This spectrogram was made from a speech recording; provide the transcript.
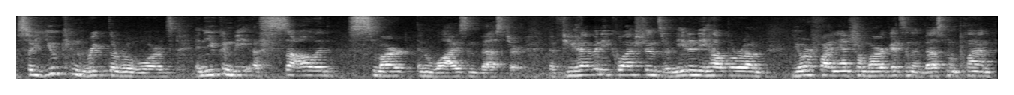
so you can reap the rewards and you can be a solid, smart, and wise investor. If you have any questions or need any help around your financial markets and investment plan,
